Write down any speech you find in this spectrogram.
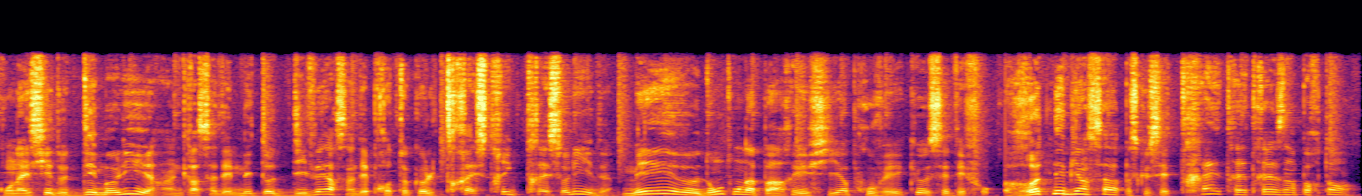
qu'on a essayé de démolir hein, grâce à des méthodes diverses, hein, des protocoles très stricts, très solides, mais euh, dont on n'a pas réussi à prouver que c'était faux. Retenez bien ça, parce que c'est très très très important.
